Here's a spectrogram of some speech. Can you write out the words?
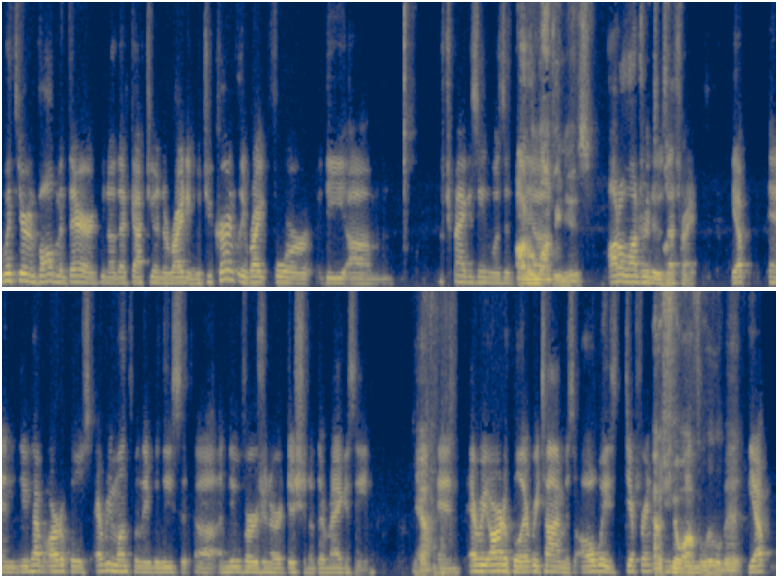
with your involvement there, you know that got you into writing. Would you currently write for the um, which magazine was it? The, auto uh, laundry news Auto Laundry Next News. month. That's right. Yep. And you have articles every month when they release uh, a new version or edition of their magazine. yeah And every article, every time, is always different. got to show off a little bit Yep.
